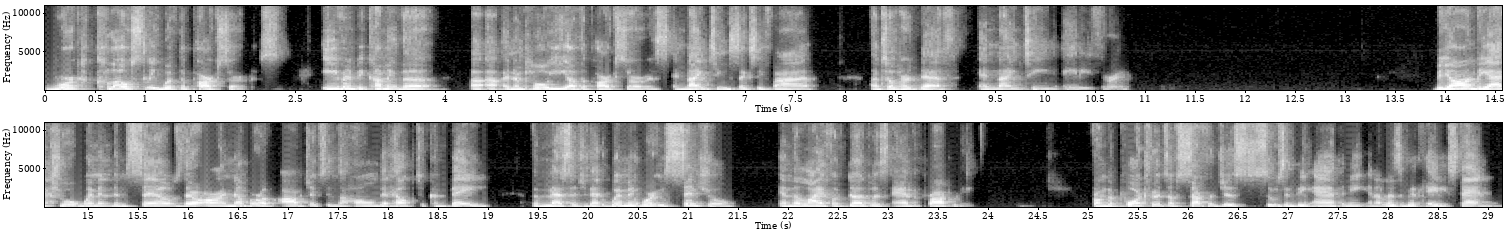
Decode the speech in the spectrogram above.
worked closely with the Park Service, even becoming the uh, an employee of the Park Service in 1965 until her death in 1983. Beyond the actual women themselves, there are a number of objects in the home that help to convey the message that women were essential in the life of Douglass and the property. From the portraits of suffragists Susan B. Anthony and Elizabeth Cady Stanton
